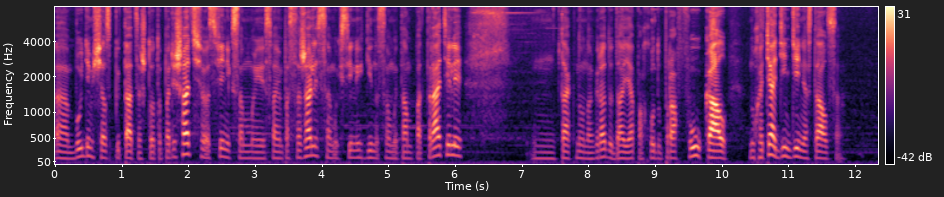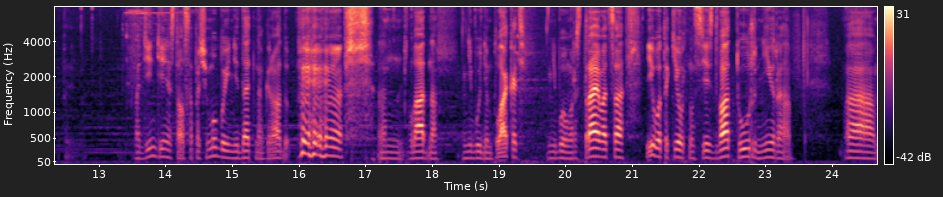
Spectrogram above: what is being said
Э, будем сейчас пытаться что-то порешать, с Фениксом мы с вами посажались, самых сильных диносов мы там потратили. так, ну, награду, да, я, походу, профукал. Ну, хотя один день остался. Один день остался, почему бы и не дать награду? Эм, ладно, не будем плакать не будем расстраиваться. И вот такие вот у нас есть два турнира. А,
